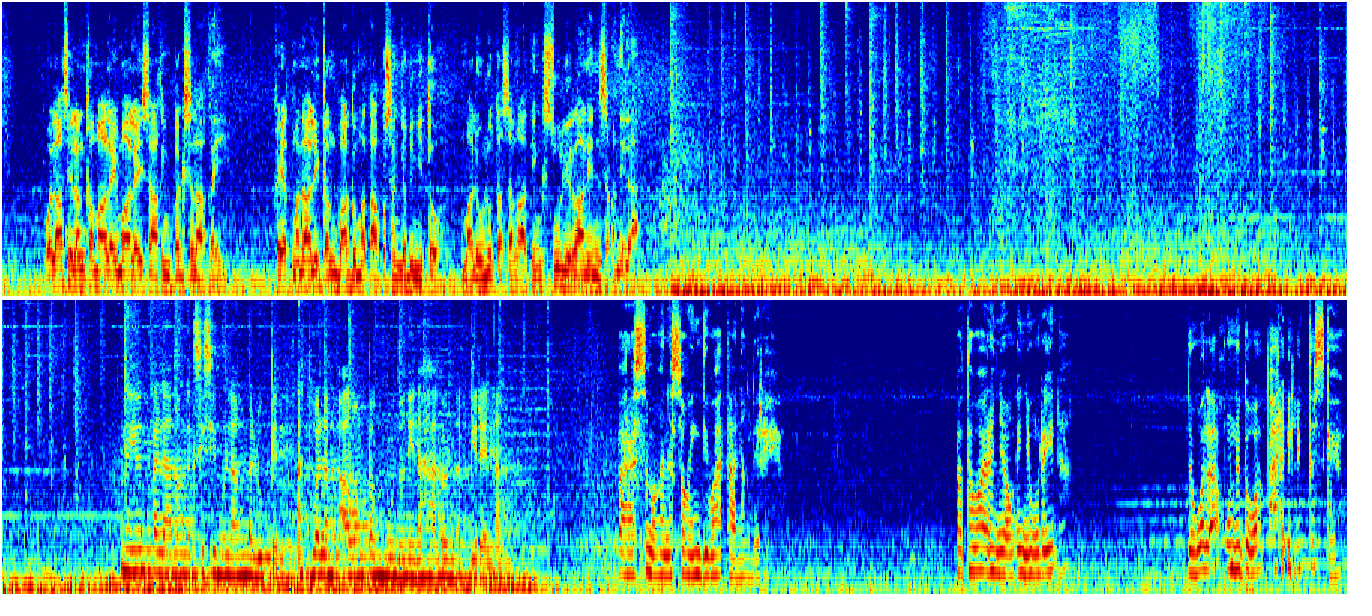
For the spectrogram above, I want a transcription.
Wala silang kamalay-malay sa aking pagsalakay. Kaya't manalig kang bago matapos ang gabing ito, malulutas ang ating suliranin sa kanila. Ngayon pa lamang nagsisimulang malupit at walang awang pamumuno ni na Hagorn at Pirena. Para sa mga nasawing diwata ng Lireo. Patawarin niyo ang inyong reyna na wala akong nagawa para iligtas kayo.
